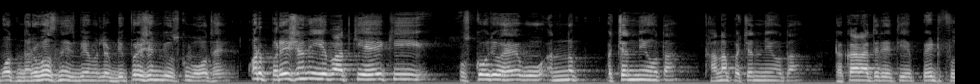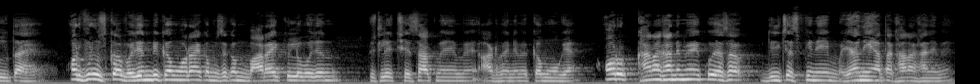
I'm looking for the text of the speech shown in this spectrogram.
बहुत नर्वसनेस भी है मतलब डिप्रेशन भी उसको बहुत है। और परेशानी ये बात की है कि उसको जो है वो अन्न पचन नहीं होता, खाना पचन नहीं होता ढकार आती रहती है, पेट फूलता है। और फिर उसका वज़न भी कम हो रहा है, कम से कम बारह किलो वज़न पिछले छह सात महीने में, आठ महीने में कम हो गया। और खाना खाने में कोई ऐसा दिलचस्पी नहीं, मज़ा नहीं आता खाना खाने में।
